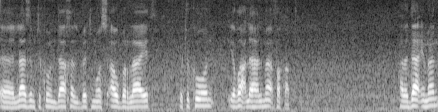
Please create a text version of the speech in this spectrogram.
آه، لازم تكون داخل بتموس أو برلايت وتكون يضع لها الماء فقط. هذا دائما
